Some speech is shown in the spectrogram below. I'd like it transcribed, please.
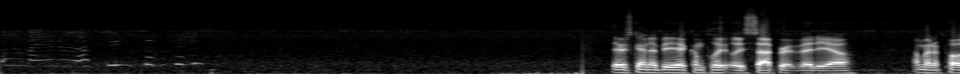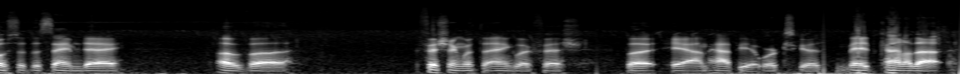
Oh? There's going to be a completely separate video. I'm going to post it the same day of uh, fishing with the anglerfish. But yeah, I'm happy it works good. Made kind of that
